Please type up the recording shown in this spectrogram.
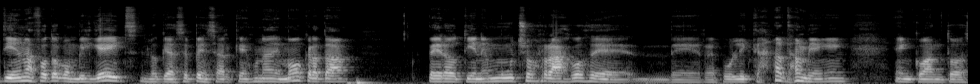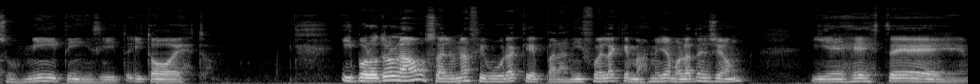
tiene una foto con Bill Gates, lo que hace pensar que es una demócrata, pero tiene muchos rasgos de, de republicana también en, cuanto a sus meetings y, todo esto. Y por otro lado sale una figura que para mí fue la que más me llamó la atención y es este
